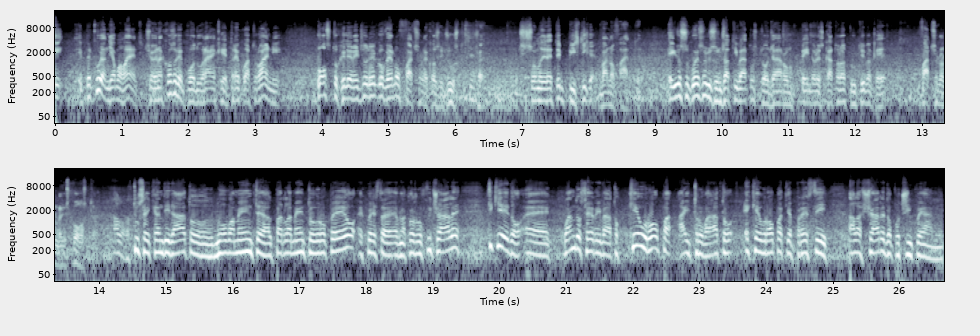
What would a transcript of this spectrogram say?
e, e per cui andiamo avanti, cioè è una cosa che può durare anche 3-4 anni, posto che le regioni e il governo facciano le cose giuste, cioè, ci sono delle tempistiche, vanno fatte e io su questo mi sono già attivato, sto già rompendo le scatole a tutti perché facciano una risposta. Allora, tu sei candidato nuovamente al Parlamento europeo e questa è una cosa ufficiale. Ti chiedo, eh, quando sei arrivato, che Europa hai trovato e che Europa ti appresti a lasciare dopo cinque anni?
